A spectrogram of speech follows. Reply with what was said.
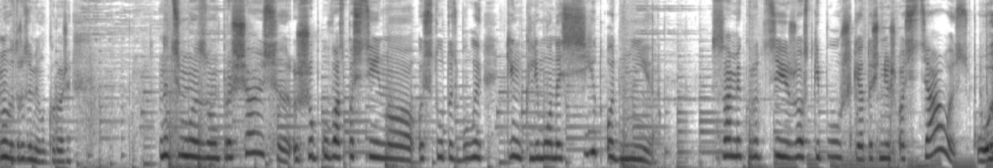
Ну, ви зрозуміли, коротше. На цьому я з вами прощаюся, щоб у вас постійно ось тут ось були кінг лімони сіт одні. Самі круті жорсткі пушки, а точніше ось ця ось. О.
